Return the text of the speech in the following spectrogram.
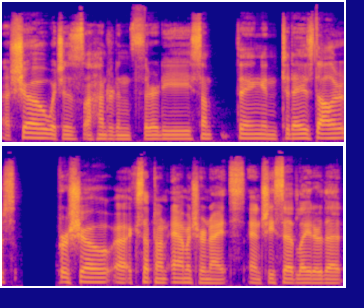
a show, which is 130 something in today's dollars per show, uh, except on amateur nights. And she said later that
